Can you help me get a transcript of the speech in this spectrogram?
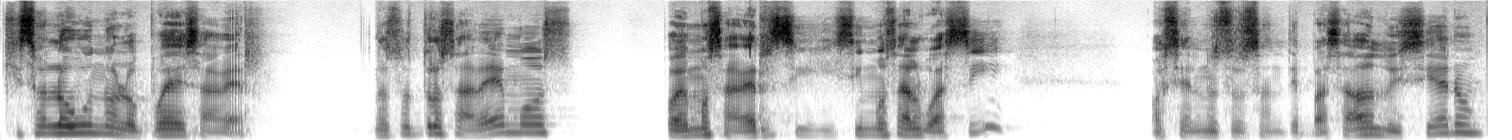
que solo uno lo puede saber. Nosotros sabemos, podemos saber si hicimos algo así, o sea, nuestros antepasados lo hicieron,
